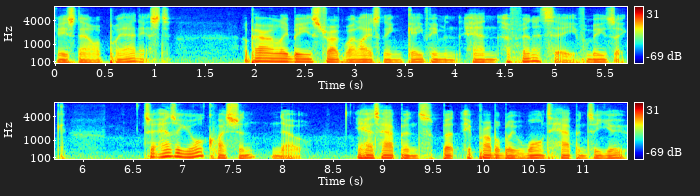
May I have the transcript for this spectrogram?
He is now a pianist. Apparently, being struck by lightning gave him an affinity for music. To answer your question, no. It has happened, but it probably won't happen to you.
